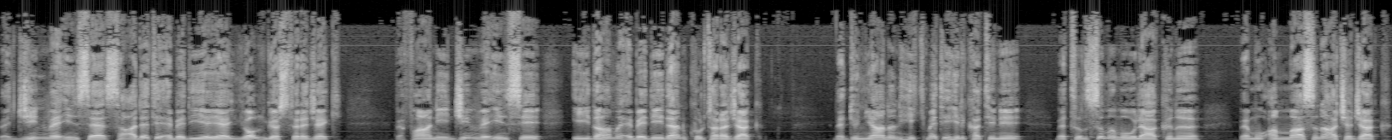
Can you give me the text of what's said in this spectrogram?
ve cin ve inse saadet-i ebediyeye yol gösterecek ve fani cin ve insi idam-ı ebediden kurtaracak ve dünyanın hikmet-i hilkatini ve tılsım-ı muğlakını ve muammasını açacak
